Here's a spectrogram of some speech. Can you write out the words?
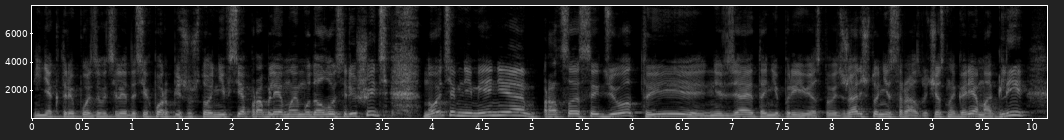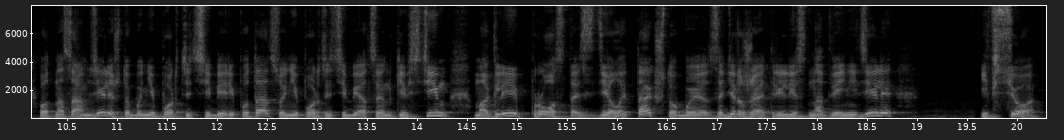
И некоторые пользователи до сих пор пишут, что не все проблемы им удалось решить, но тем не менее процесс идет и нельзя это не приветствовать. Жаль, что не сразу. Честно говоря, могли, вот на самом деле, чтобы не портить себе репутацию, не портить себе оценки в Steam, могли просто сделать так, чтобы задержать релиз на две недели и все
